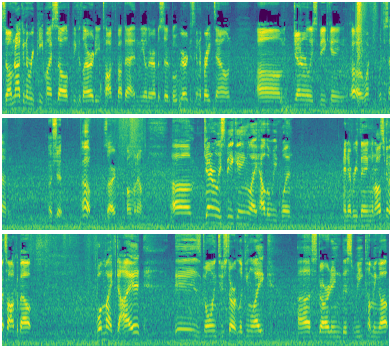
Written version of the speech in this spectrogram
So I'm not going to repeat myself because I already talked about that in the other episode, but we are just going to break down, um, generally speaking. Oh, what, what just happened? Oh, shit. Oh, sorry. Phone went out. Um, generally speaking, like how the week went and everything. I'm also going to talk about what my diet is going to start looking like uh, starting this week coming up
